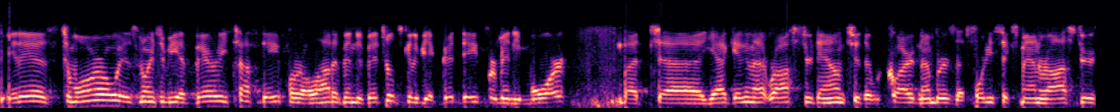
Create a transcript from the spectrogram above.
It is. Tomorrow is going to be a very tough day for a lot of individuals. It's going to be a good day for many more. But uh, yeah, getting that roster down to the required numbers, that 46 man roster,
